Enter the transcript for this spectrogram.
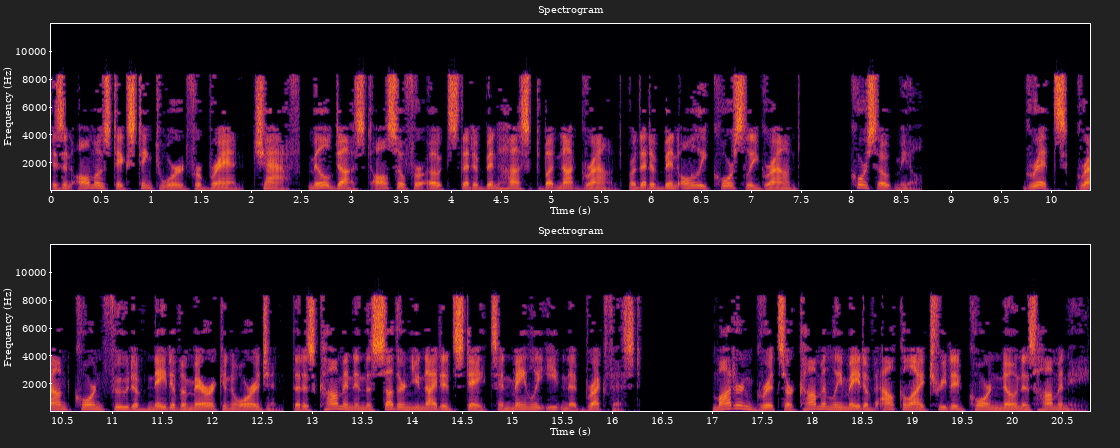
is an almost extinct word for bran, chaff, mill dust also for oats that have been husked but not ground, or that have been only coarsely ground—coarse oatmeal. Grits, ground corn food of Native American origin, that is common in the southern United States and mainly eaten at breakfast. Modern grits are commonly made of alkali-treated corn known as hominy.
